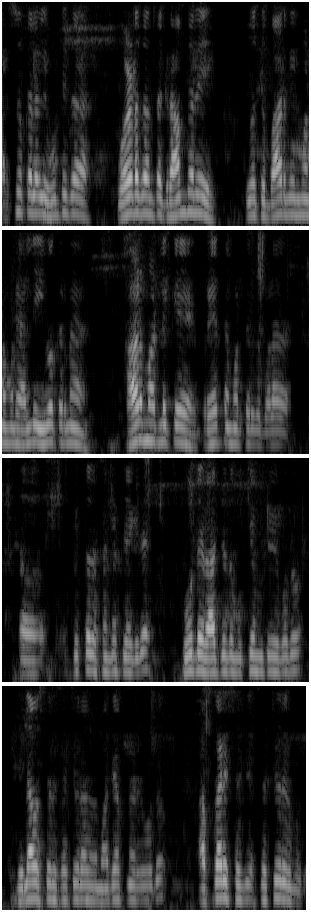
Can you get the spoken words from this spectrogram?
ಅರಸುಕಲಲ್ಲಿ ಹುಟ್ಟಿದ ಓಡಾಡದಂಥ ಗ್ರಾಮದಲ್ಲಿ ಇವತ್ತು ಬಾರ್ ನಿರ್ಮಾಣ ಮಾಡಿ ಅಲ್ಲಿ ಯುವಕರನ್ನ ಹಾಳು ಮಾಡಲಿಕ್ಕೆ ಪ್ರಯತ್ನ ಮಾಡ್ತಿರೋದು ಭಾಳ ದುಃಖದ ಸಂಗತಿಯಾಗಿದೆ. ಕೂಡಲೇ ರಾಜ್ಯದ ಮುಖ್ಯಮಂತ್ರಿ ಇರ್ಬೋದು, ಜಿಲ್ಲಾ ಉಸ್ತುವಾರಿ ಸಚಿವರಾದ ಮಾದೇವಪ್ಪನವ್ರು ಇರ್ಬೋದು, ಅಬ್ಕಾರಿ ಸಚಿವ ಸಚಿವರು ಇರ್ಬೋದು.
